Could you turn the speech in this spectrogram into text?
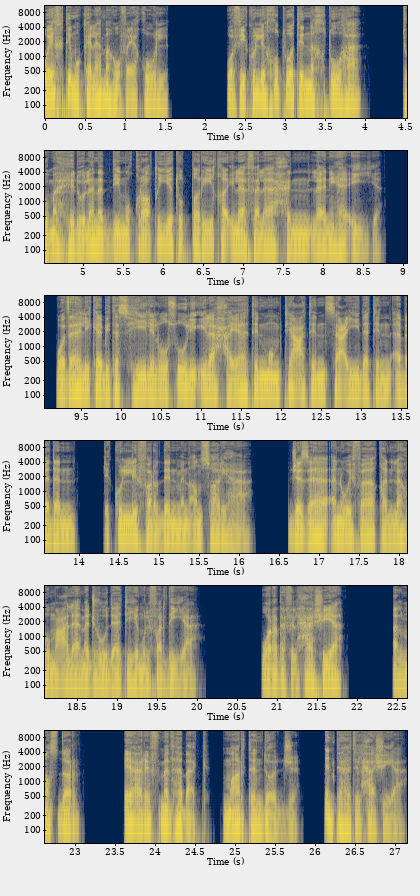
ويختم كلامه فيقول وفي كل خطوة نخطوها تمهد لنا الديمقراطية الطريق إلى فلاح لا نهائي. وذلك بتسهيل الوصول إلى حياة ممتعة سعيدة ابدا لكل فرد من أنصارها جزاء وفاقا لهم على مجهوداتهم الفردية. ورد في الحاشية المصدر اعرف مذهبك مارتن دوج. انتهت الحاشية.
